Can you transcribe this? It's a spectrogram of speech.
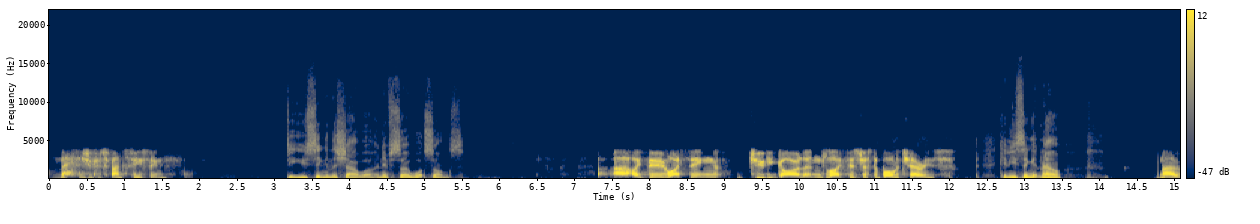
A Message you could fancy soon. Do you sing in the shower, and if so, what songs? Uh, I do. I sing Judy Garland, Life is Just a Bowl of Cherries. Can you sing it now? No.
